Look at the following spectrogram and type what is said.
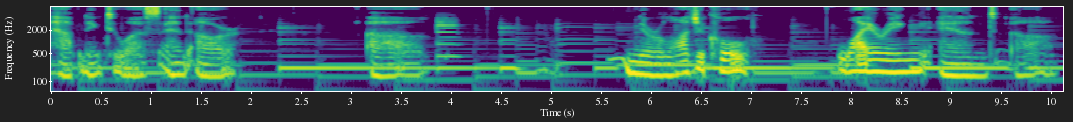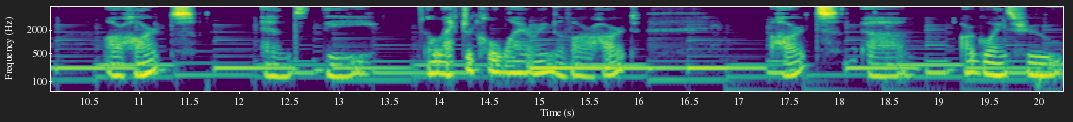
happening to us, and our uh, neurological wiring and uh, our hearts and the electrical wiring of our heart hearts uh, are going through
